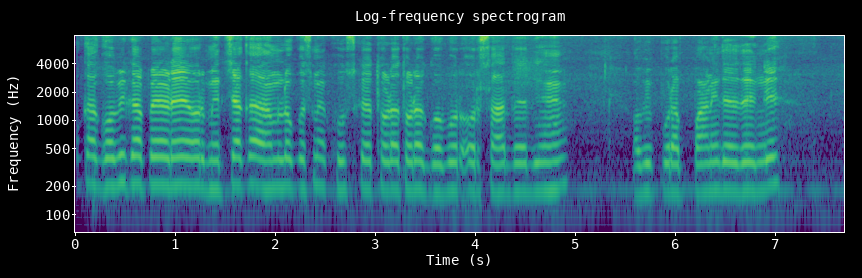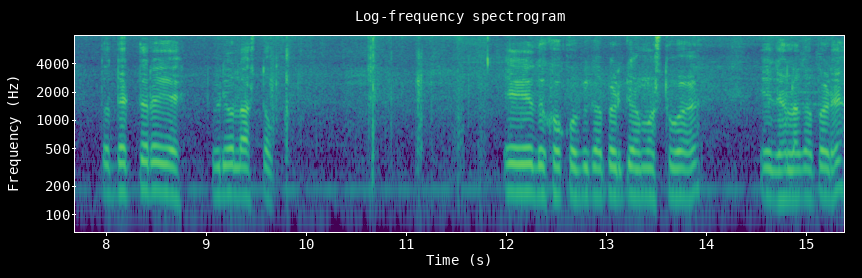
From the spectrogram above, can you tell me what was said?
का गोभी का पेड़ है और मिर्चा का हम लोग उसमें खुश कर थोड़ा थोड़ा गोबर और सार दे दिए हैं। अभी पूरा पानी दे देंगे। तो देखते रहिए। वीडियो लास्ट तक। ये देखो गोभी का पेड़ क्या मस्त हुआ है। ये झला का पेड़ है।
